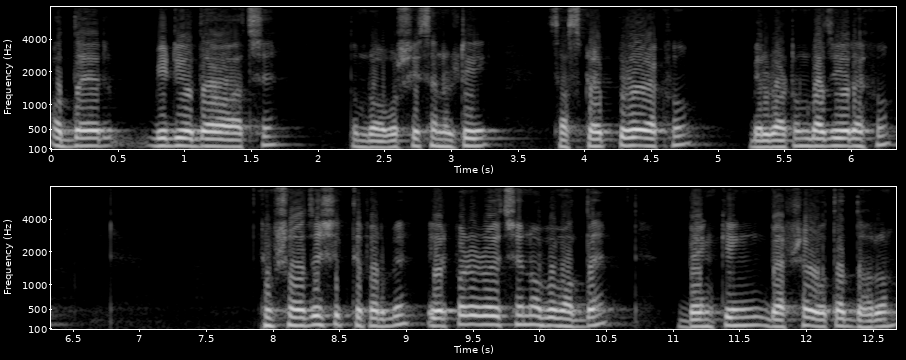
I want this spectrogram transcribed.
অধ্যায়ের ভিডিও দেওয়া আছে। তোমরা অবশ্যই চ্যানেলটি সাবস্ক্রাইব করে রাখো বেল বাটন বাজিয়ে রাখো। খুব সহজেই শিখতে পারবে। এরপরে রয়েছে নবম অধ্যায় ব্যাংকিং ব্যবসা ও তার ধরন।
